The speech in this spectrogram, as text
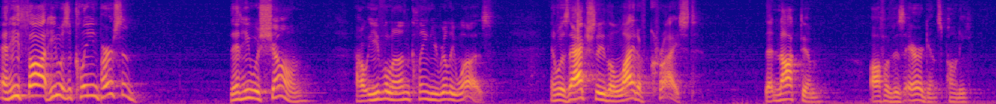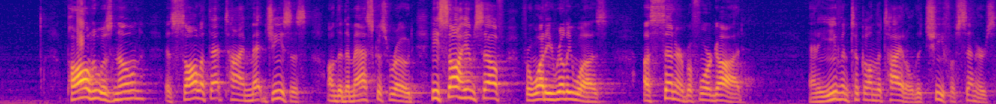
and he thought he was a clean person. Then he was shown how evil and unclean he really was and was actually the light of Christ that knocked him off of his arrogance pony. Paul, who was known as Saul at that time, met Jesus on the Damascus Road. He saw himself for what he really was a sinner before God. And he even took on the title, the chief of sinners.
